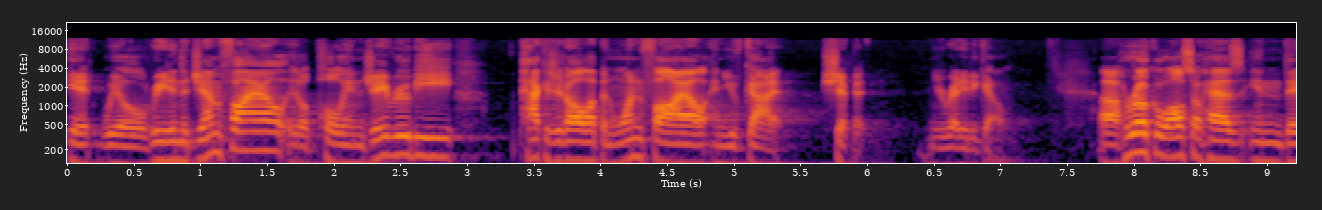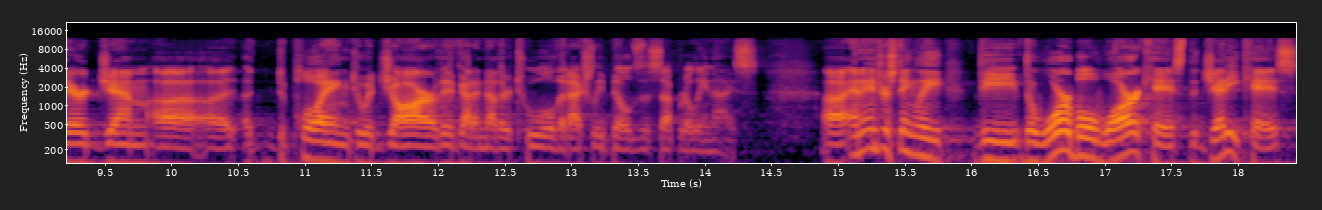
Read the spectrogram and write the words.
It will read in the gem file, it'll pull in JRuby, package it all up in one file, and you've got it. Ship it. You're ready to go. Uh, Heroku also has in their gem uh, a, a deploying to a jar. They've got another tool that actually builds this up really nice. Uh, and interestingly, the, the Warble WAR case, the Jetty case,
